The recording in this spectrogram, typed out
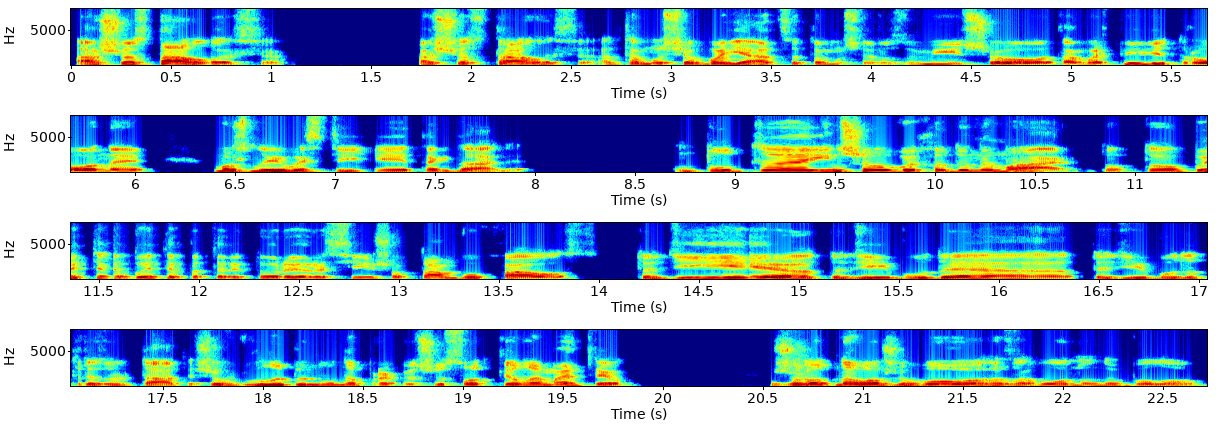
А що сталося? А що сталося? А тому, що бояться, тому що розуміють, що там fpv дрони, можливості є і так далі. Тут е, іншого виходу немає. Тобто, бити бити по території Росії, щоб там був хаос. Тоді тоді буде тоді будуть результати. Що в глибину, наприклад, 600 кілометрів жодного живого газогону не було.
